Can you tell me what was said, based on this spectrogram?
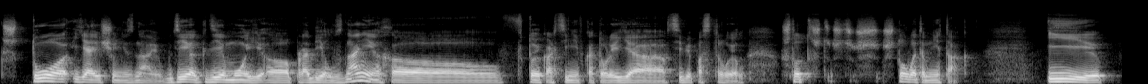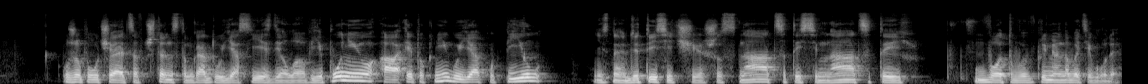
Что я еще не знаю? Где, где мой э, пробел в знаниях э, в той картине, в которой я себе построил? Что, что, что в этом не так? И уже получается в 2014 году я съездил в Японию, а эту книгу я купил, не знаю, 2016-2017, вот примерно в эти годы.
